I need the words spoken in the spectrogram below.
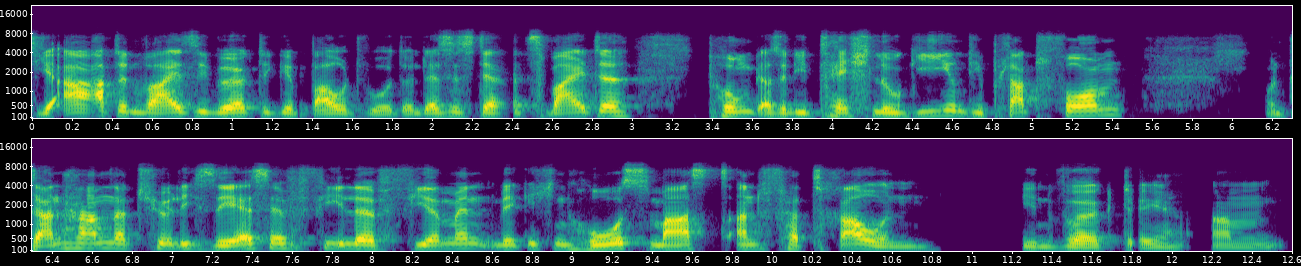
die Art und Weise, wie Workday gebaut wurde. Und das ist der zweite Punkt, also die Technologie und die Plattform. Und dann haben natürlich sehr, sehr viele Firmen wirklich ein hohes Maß an Vertrauen in Workday. Ähm,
